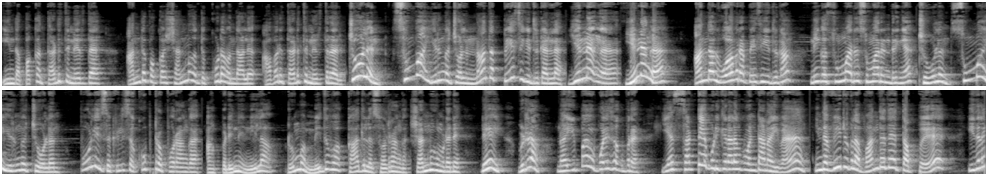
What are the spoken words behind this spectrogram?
இந்த பக்கம் தடுத்து நிறுத்த அந்த பக்கம் சண்முகத்து கூட வந்தாலும் அவரு தடுத்து நிறுத்துறாரு. சோழன் சும்மா இருங்க சோழன் நான் தான் பேசிக்கிட்டு இருக்கேன்ல. என்னங்க? என்னங்க? அந்த ஆள் ஓவரா பேசிக்கிட்டு இருக்கான்? நீங்க சும்மாரு சும்மாருன்றீங்க. சோழன் சும்மா இருங்க சோழன். போலீஸ கிளிச கூப்பிட்டு போறாங்க. அப்படின்னு நிலா ரொம்ப மெதுவா காதுல சொல்றாங்க. சண்முகம் உடனே டேய் விடுறா நான் இப்ப போலீஸ கூப்பிடுறேன். என் சட்டையை பிடிக்கிற அளவுக்கு வந்துட்டானா இவன்? இந்த வீட்டுக்குள்ள வந்ததே தப்பு. இதுல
